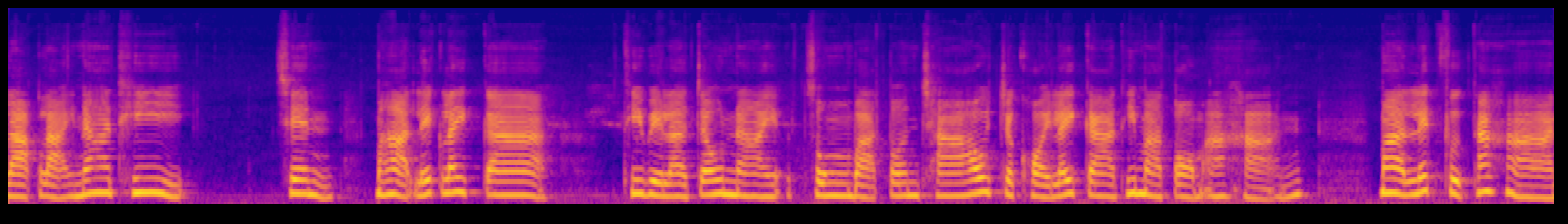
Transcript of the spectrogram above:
หลากหลายหน้าที่ เช่น มหาดเล็กไล่กา ที่เวลาเจ้านายทรงบาทตอนเช้าจะคอยไล่กาที่มาตอมอาหาร มหาดเล็กฝึกทหาร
